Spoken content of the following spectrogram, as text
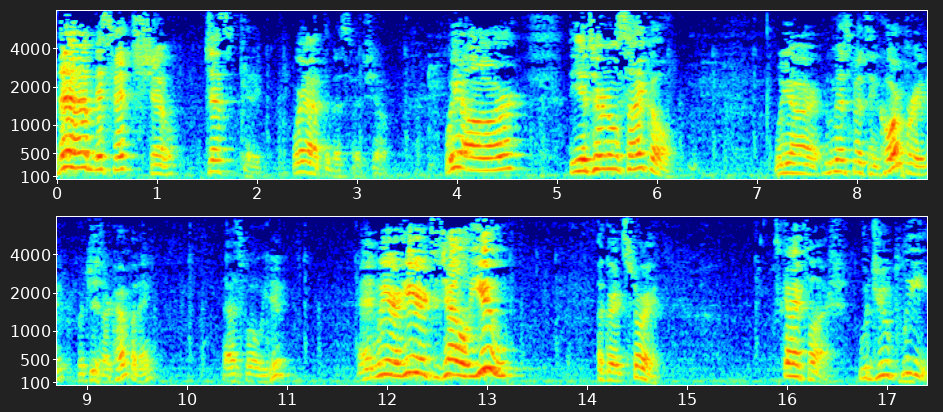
the Misfit Show. Just kidding. We're not the Misfit Show. We are the Eternal Cycle. We are the Misfits Incorporated, which is our company. That's what we do. And we are here to tell you a great story. Skyflash, would you please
